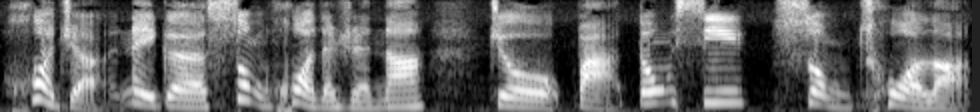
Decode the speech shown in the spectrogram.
或者那个送货的人呢就把东西送错了。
